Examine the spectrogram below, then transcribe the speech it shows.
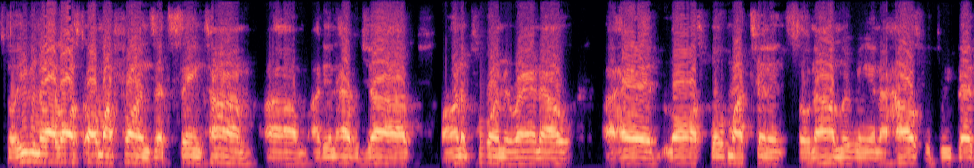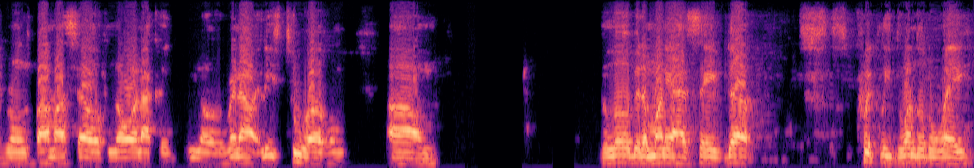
So even though I lost all my funds at the same time, um, I didn't have a job. My unemployment ran out. I had lost both my tenants, so now I'm living in a house with three bedrooms by myself, knowing I could, you know, rent out at least two of them. Um, the little bit of money I had saved up quickly dwindled away.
